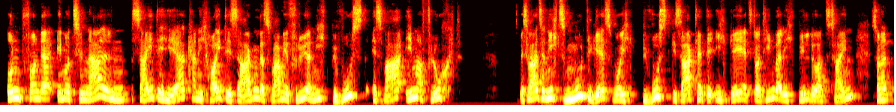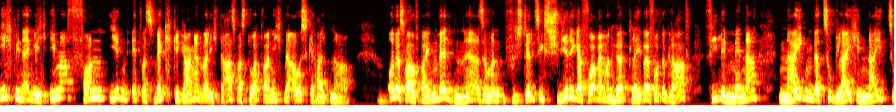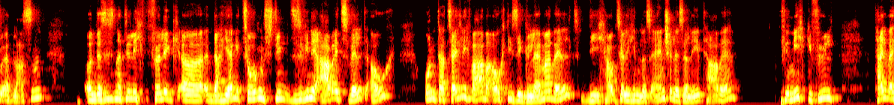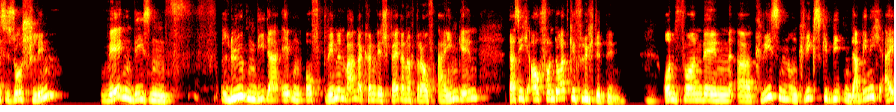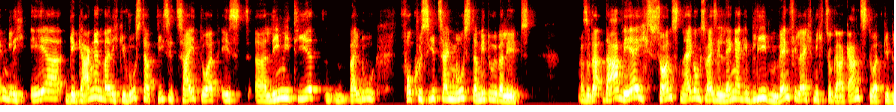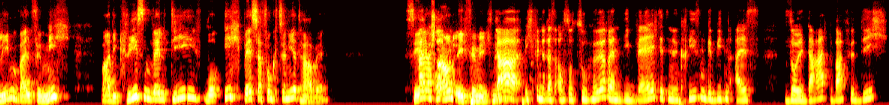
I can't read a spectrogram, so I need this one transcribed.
Und von der emotionalen Seite her kann ich heute sagen, das war mir früher nicht bewusst, es war immer Flucht. Es war also nichts Mutiges, wo ich bewusst gesagt hätte, ich gehe jetzt dorthin, weil ich will dort sein, sondern ich bin eigentlich immer von irgendetwas weggegangen, weil ich das, was dort war, nicht mehr ausgehalten habe. Und das war auf beiden Welten. Ne? Also man stellt sich schwieriger vor, wenn man hört Playboy-Fotograf. Viele Männer neigen dazu, gleiche Neid zu erblassen. Und das ist natürlich völlig äh, dahergezogen. Stimmt, das ist wie eine Arbeitswelt auch. Und tatsächlich war aber auch diese Glamour-Welt, die ich hauptsächlich in Los Angeles erlebt habe, für mich gefühlt teilweise so schlimm, wegen diesen Lügen, die da eben oft drinnen waren, da können wir später noch drauf eingehen, dass ich auch von dort geflüchtet bin. Und von den äh, Krisen- und Kriegsgebieten, da bin ich eigentlich eher gegangen, weil ich gewusst habe, diese Zeit dort ist äh, limitiert, weil du fokussiert sein musst, damit du überlebst. Also da, da wäre ich sonst neigungsweise länger geblieben, wenn vielleicht nicht sogar ganz dort geblieben, weil für mich war die Krisenwelt die, wo ich besser funktioniert habe. Sehr also, erstaunlich für mich. Ne? Ja, ich finde das auch so zu hören. Die Welt jetzt in den Krisengebieten als Soldat war für dich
